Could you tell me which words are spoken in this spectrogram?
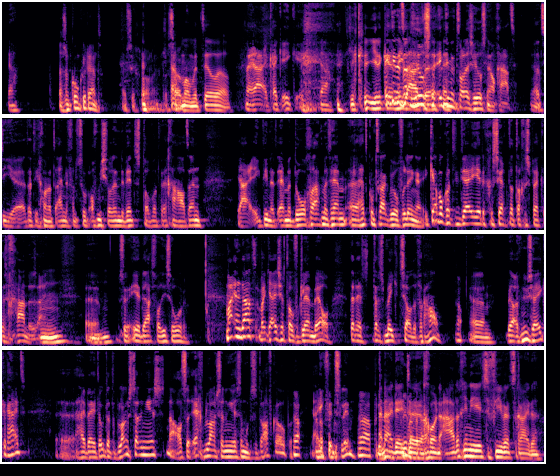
Ja. Dat is een concurrent. Zich Groningen. Dat Ja, zou momenteel wel. Nou ja, kijk, ik, ik- ja. Je, kun- ik, denk dat het heel laten. snel, ik denk dat het wel eens heel snel gaat. Dat, hij, eh, dat hij gewoon aan het einde van het seizoen, of misschien wel in de winterstop, wordt weggehaald. En ja, ik denk dat Emmen dolgraag met hem eh, het contract wil verlengen. Ik heb ook het idee eerder gezegd dat er gesprekken gaande zijn. Mhm. Eh, We zullen eerder wel iets horen. Maar inderdaad, wat jij zegt over Glenn Bell, dat is, dat is een beetje hetzelfde verhaal. Ja. Ehm, Bell heeft nu zekerheid. Eh, hij weet ook dat er belangstelling is. Nou, als er echt belangstelling is, dan moeten ze het afkopen. Ja, ik vind het slim. Ja, prima. En hij deed Prima eh, gewoon aardig in die eerste vier wedstrijden.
